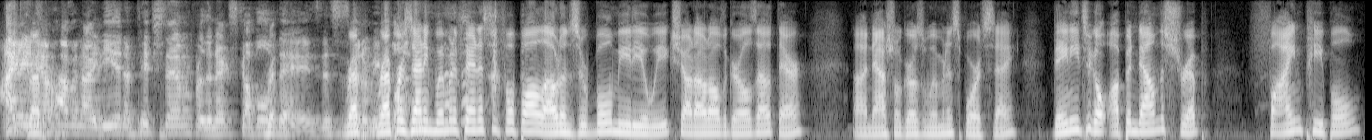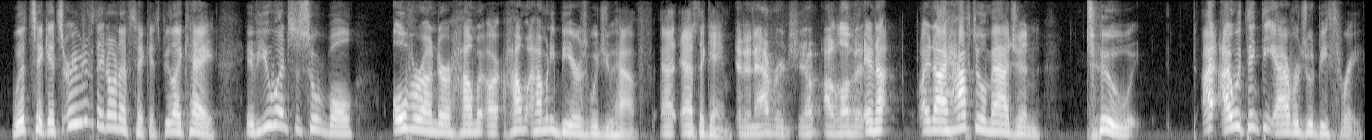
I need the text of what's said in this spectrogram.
I Rep- now have an idea to pitch them for the next couple of days. This is Rep- be representing women in fantasy football out on Super Bowl Media Week. Shout out all the girls out there. Uh, National Girls and Women in Sports Day. They need to go up and down the strip, find people with tickets, or even if they don't have tickets, be like, hey, if you went to Super Bowl, over under how many how how many beers would you have at, at the game? At an average. Yep, I love it. And I and I have to imagine two. I, I would think the average would be three.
